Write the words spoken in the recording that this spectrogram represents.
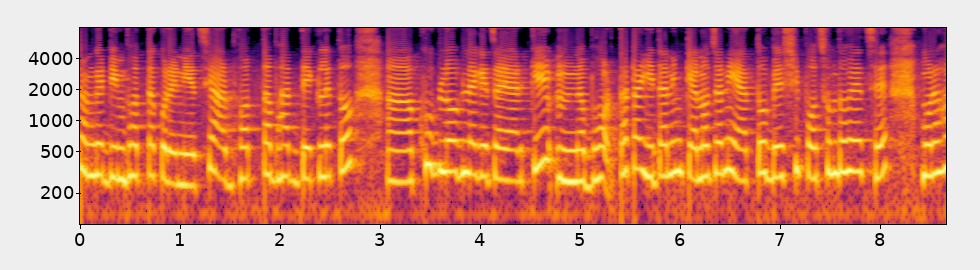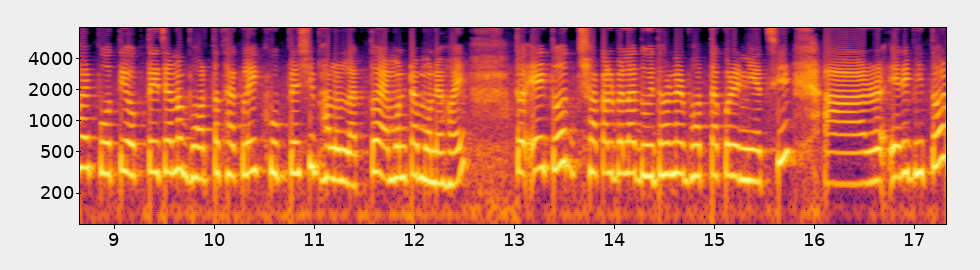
সঙ্গে ডিম ভর্তা করে নিয়েছি। আর ভর্তা ভাত দেখলে তো খুব লোভ লেগে যায় আর কি। ভর্তাটা ইদানিং কেন জানি এত বেশি পছন্দ হয়েছে। মনে হয় প্রতি অক্তেই যেন ভর্তা থাকলেই খুব বেশি ভালো লাগতো। এমনটা মনে হয়। তো এই তো সকালবেলা দুই ধরনের ভর্তা করে নিয়েছি। আর এরই ভিতর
